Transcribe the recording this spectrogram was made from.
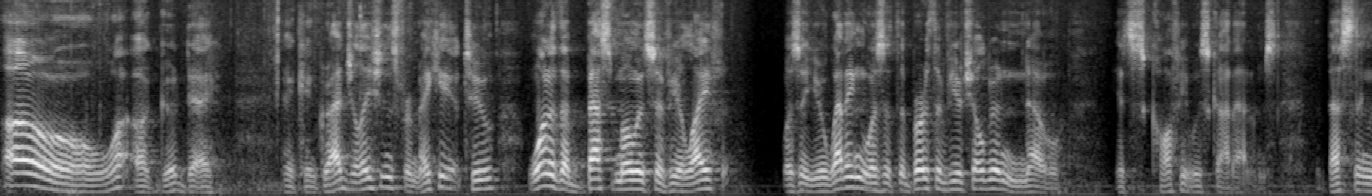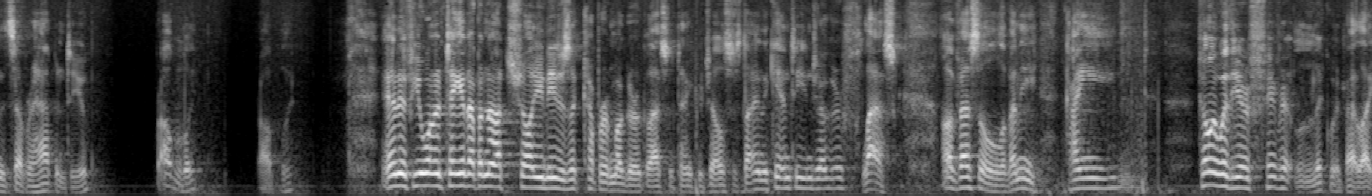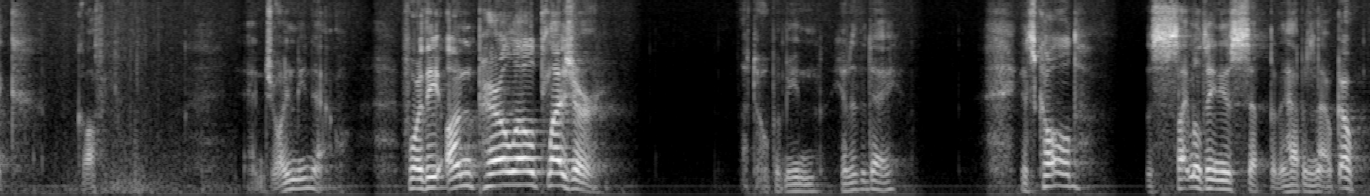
Oh, what a good day. And congratulations for making it to one of the best moments of your life. Was it your wedding? Was it the birth of your children? No. It's coffee with Scott Adams. The best thing that's ever happened to you? Probably. Probably. And if you want to take it up a notch, all you need is a cup or a mug or a glass of tank or chalice, stein, a canteen jug or flask, a vessel of any kind. Fill it with your favorite liquid. I like coffee. And join me now for the unparalleled pleasure, the dopamine hit of the day. It's called the simultaneous sip, and it happens now. Go.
